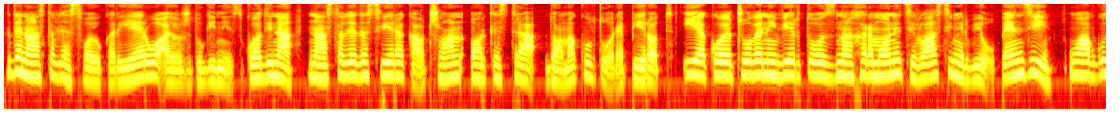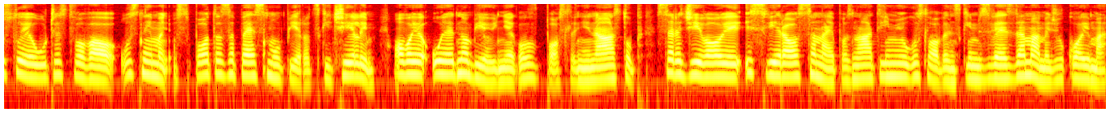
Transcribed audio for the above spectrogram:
gde nastavlja svoju karijeru, a još dugi niz godina nastavlja da svira kao član orkestra Doma kulture Pirot. Iako je čuveni virtuoz na harmonici Vlastimir bio u penziji, u avgustu je učestvovao u snimanju spota za pesmu Pirotski Čilim. Ovo je ujedno bio i njegov poslednji nastup. Sarađivao je i svirao sa najpoznatijim jugoslovenskim zvezdama, među kojima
